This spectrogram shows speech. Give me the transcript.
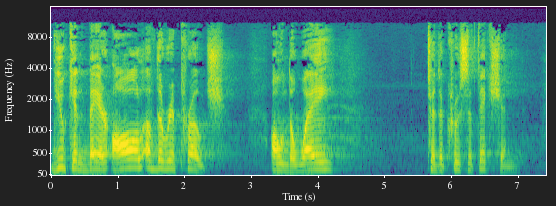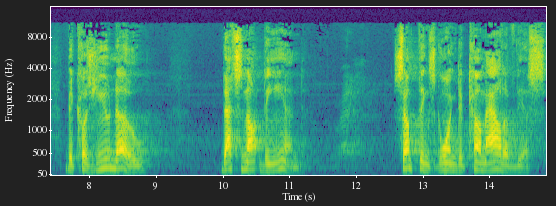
you can bear all of the reproach on the way to the crucifixion because you know that's not the end. Something's going to come out of this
